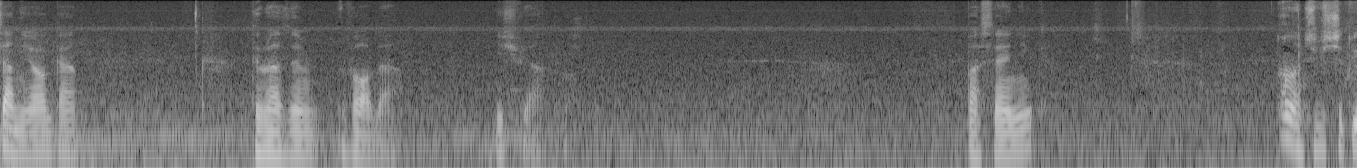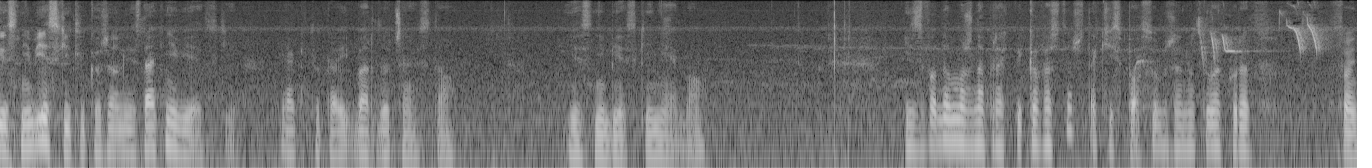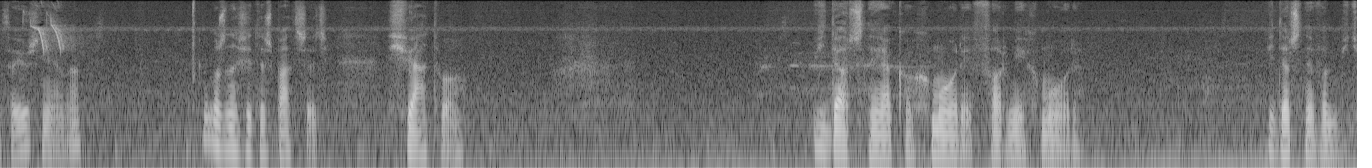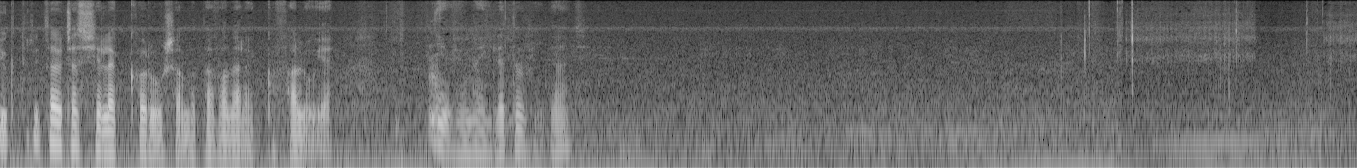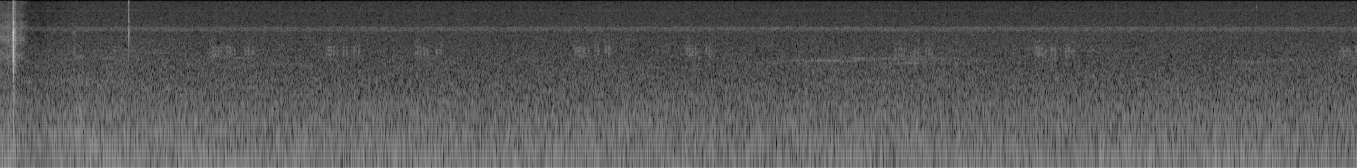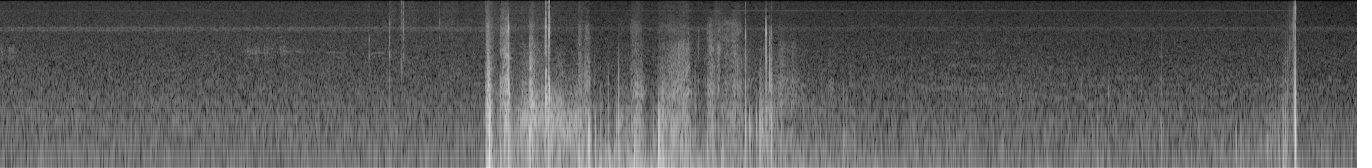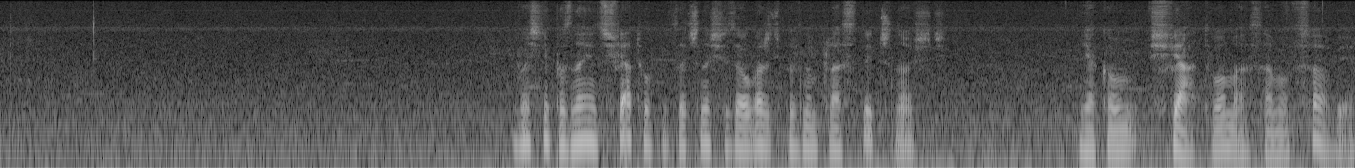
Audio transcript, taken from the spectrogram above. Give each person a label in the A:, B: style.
A: Sun yoga. Tym razem woda i światło. Basenik. On oczywiście tu jest niebieski, tylko że on jest tak niebieski, jak tutaj bardzo często jest niebieskie niebo. I z wodą można praktykować też w taki sposób, że no tu akurat słońca już nie ma. Można się też patrzeć. Światło widoczne jako chmury, w formie chmur. Widoczne w odbiciu, który cały czas się lekko rusza, bo ta woda lekko faluje. Nie wiem na ile to widać. Właśnie poznając światło, zaczyna się zauważyć pewną plastyczność, jaką światło ma samo w sobie.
